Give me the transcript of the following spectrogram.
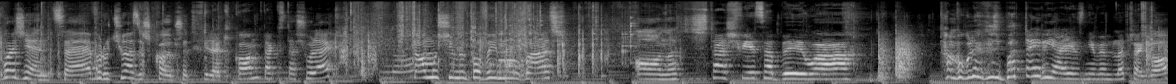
w łazience. Wróciła ze szkoły przed chwileczką, tak Stasiulek? To musimy powyjmować. O, no ta świeca była. Tam w ogóle jakaś bateria jest, nie wiem dlaczego.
